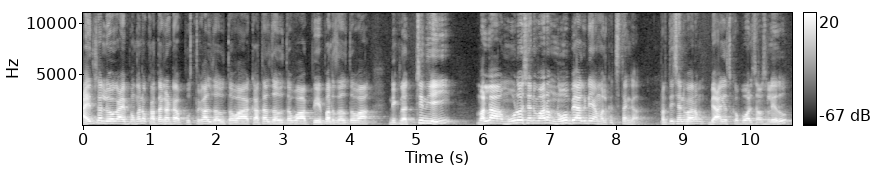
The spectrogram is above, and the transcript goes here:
ఐదు నిమిషాలు యోగా అయిపోగానే ఒక అర్ధ గంట పుస్తకాలు చదువుతావా కథలు చదువుతావా పేపర్లు చదువుతావా నీకు నచ్చింది చెయ్యి. మళ్ళా మూడో శనివారం నో బ్యాగ్ డే అమలు ఖచ్చితంగా. ప్రతి శనివారం బ్యాగ్ వేసుకోపోవాల్సిన అవసరం లేదు.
